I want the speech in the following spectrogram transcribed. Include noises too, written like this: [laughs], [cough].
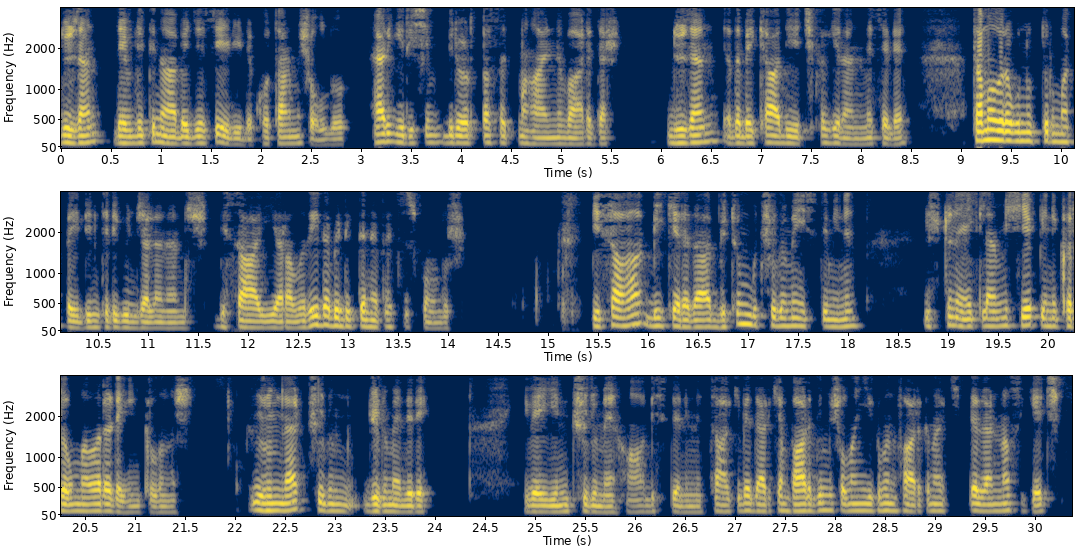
Düzen, devletin ABC'si eliyle kotarmış olduğu her girişim bir örtbas etme halini var eder. Düzen ya da beka diye çıka gelen mesele, tam olarak unutturmakla idintili güncellenendir. Bir sahayı yaralarıyla birlikte nefessiz konulur. Bir saha bir kere daha bütün bu çürüme isteminin üstüne eklenmiş yepyeni kırılmalara rehin kılınır. Cürümler çürüm, cürümeleri ve yeni çürüme habislerini takip ederken var demiş olan yıkımın farkına kitleler nasıl geç,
